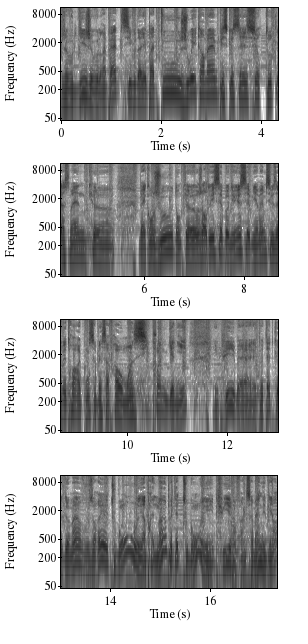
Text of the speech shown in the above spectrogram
Je vous le dis, je vous le répète, si vous n'avez pas tout, joué quand même, puisque c'est sur toute la semaine que ben, qu'on joue. Donc euh, aujourd'hui c'est bonus, et bien même si vous avez trois réponses, eh bien ça fera au moins six points de gagné. Et puis ben, peut-être que demain vous aurez tout bon, et après-demain peut-être tout bon, et puis en fin de semaine, eh bien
